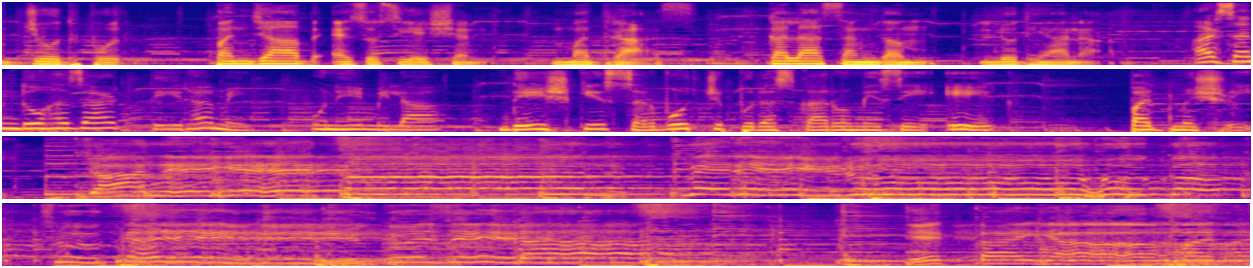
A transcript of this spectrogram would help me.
जोधपुर पंजाब एसोसिएशन मद्रास कला संगम लुधियाना। और सन 2013 में उन्हें मिला देश के सर्वोच्च पुरस्कारों में से एक पद्मश्री। जाने ये कौन मेरी रूह कयामत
